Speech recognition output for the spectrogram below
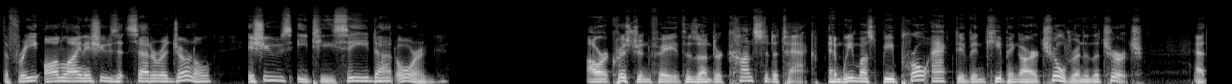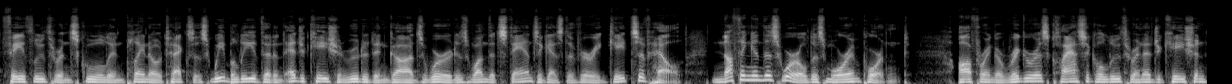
The free online Issues Etc. journal, issuesetc.org. Our Christian faith is under constant attack, and we must be proactive in keeping our children in the church. At Faith Lutheran School in Plano, Texas, we believe that an education rooted in God's Word is one that stands against the very gates of hell. Nothing in this world is more important. Offering a rigorous classical Lutheran education,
